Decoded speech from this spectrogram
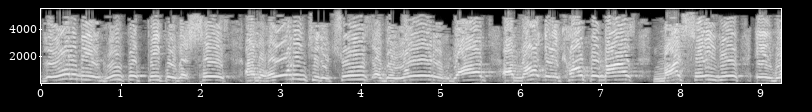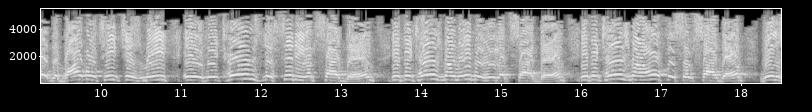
There ought to be a group of people that says, I'm holding to the truth of the Word of God. I'm not going to compromise my Savior and what the Bible teaches me, and if it turns the city upside down, if it turns my neighborhood upside down, if it turns my office upside down, then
